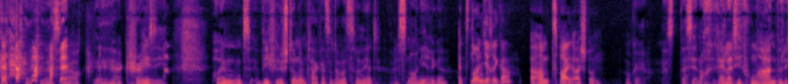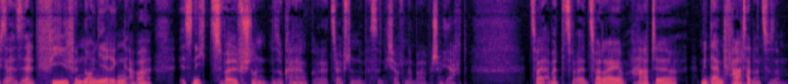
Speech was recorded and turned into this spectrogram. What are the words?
das ist ja auch ja, crazy. Und wie viele Stunden am Tag hast du damals trainiert, als Neunjähriger? Als Neunjähriger ähm, zwei, drei Stunden. Okay, das, das, ist ja noch relativ human, würde ich sagen. Es ist halt viel für einen Neunjährigen, aber ist nicht zwölf Stunden. So keine oder zwölf Stunden wirst du nicht schaffen, aber wahrscheinlich acht. Zwei, aber zwei, zwei, drei harte mit deinem Vater dann zusammen.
